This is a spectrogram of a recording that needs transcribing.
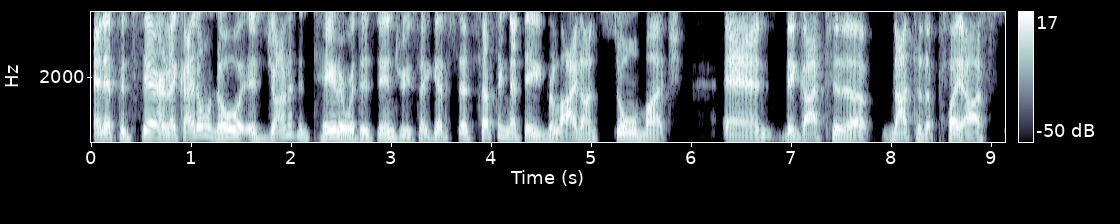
and if it's there, like I don't know, is Jonathan Taylor with his injuries? I guess that's something that they relied on so much and they got to the not to the playoffs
